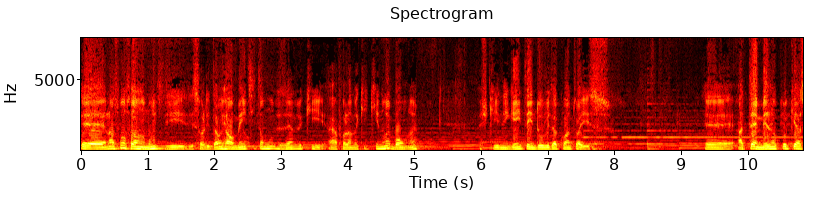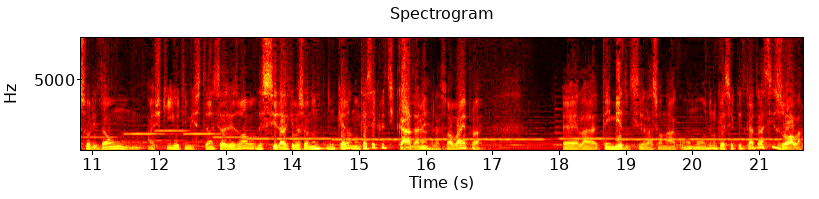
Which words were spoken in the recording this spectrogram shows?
é, nós estamos falando muito de, de, solidão e realmente estamos dizendo que, ah, falando aqui que não é bom, né? Acho que ninguém tem dúvida quanto a isso. É, até mesmo porque a solidão, acho que em última instância, às vezes é uma necessidade que a pessoa não, não, quer, não quer ser criticada, né? Ela só vai para. É, ela tem medo de se relacionar com o mundo, não quer ser criticada, ela se isola.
